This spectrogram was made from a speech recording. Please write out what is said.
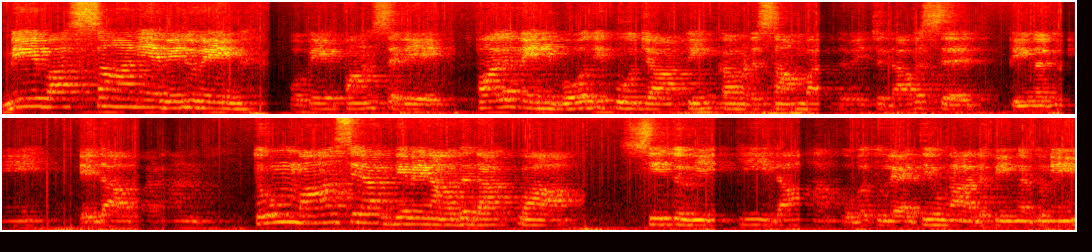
මේ වස්සානය වෙනුවෙන් ඔබේ පන්සලේ පළවෙනි බෝධි පූජා පින්කමට සම්බන්ධ වෙච්ච දවස පිංහතුනි එදා පටන් තුන් මාසයක් ගෙවෙන අද දක්වා සිතුවිලි කී දාහක් ඔබ තුළ ඇති වුණාද පිංහතුනේ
